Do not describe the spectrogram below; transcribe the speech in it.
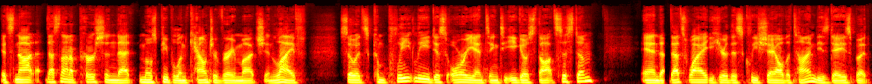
It's not, that's not a person that most people encounter very much in life. So it's completely disorienting to ego's thought system. And that's why you hear this cliche all the time these days. But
